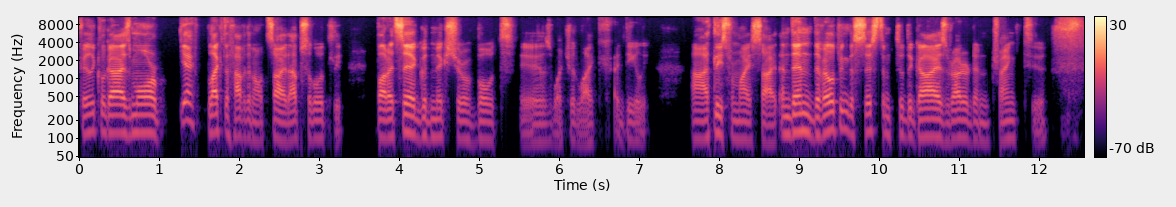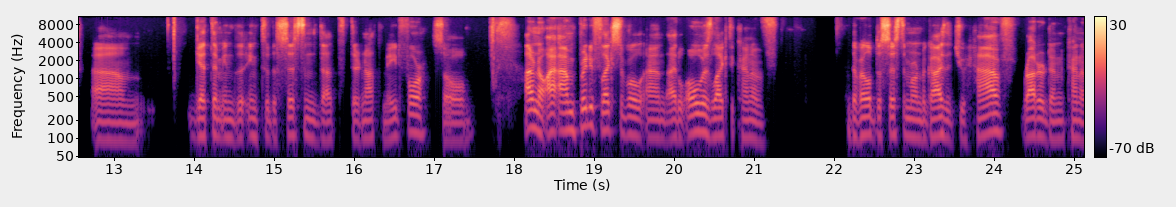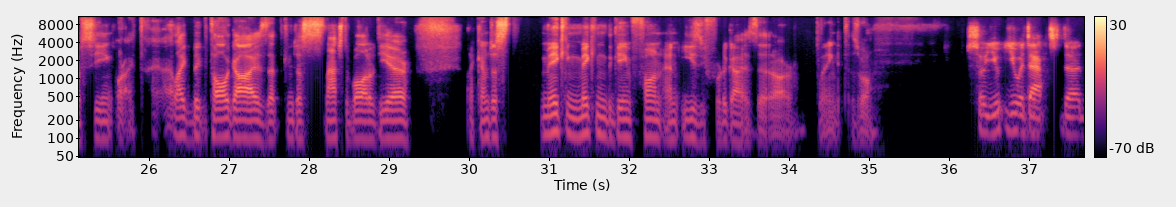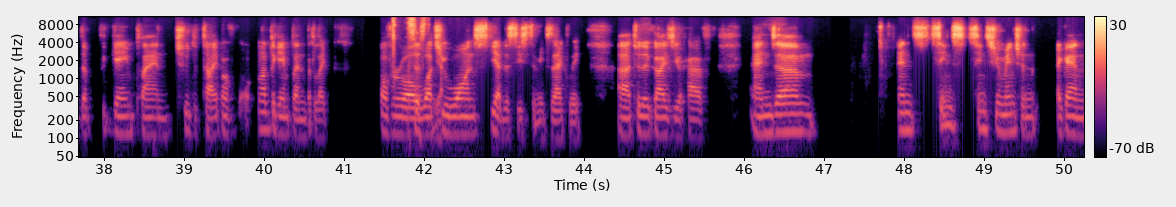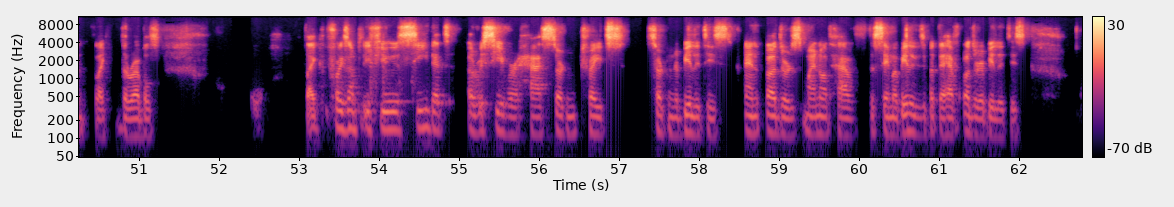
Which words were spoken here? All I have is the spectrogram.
physical guys more? Yeah, like to have them outside, absolutely. But I'd say a good mixture of both is what you'd like ideally uh, at least from my side. And then developing the system to the guys rather than trying to um, get them in the into the system that they're not made for. So I don't know. I, I'm pretty flexible, and I'd always like to kind of develop the system on the guys that you have rather than kind of seeing all right i like big tall guys that can just snatch the ball out of the air like i'm just making making the game fun and easy for the guys that are playing it as well so you you adapt the, the, the game plan to the type of not the game plan but like overall system, what yeah. you want. Yeah the system exactly. Uh, to the guys you have. And um and since since you mentioned again like the rebels like for example if you see that a receiver has certain traits certain abilities and others might not have the same abilities but they have other abilities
